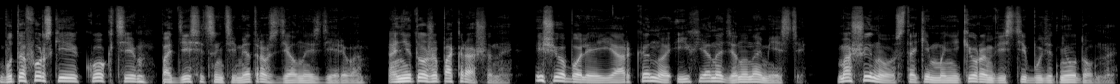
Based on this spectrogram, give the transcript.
Бутафорские когти по 10 сантиметров сделаны из дерева. Они тоже покрашены, еще более ярко, но их я надену на месте. Машину с таким маникюром вести будет неудобно.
